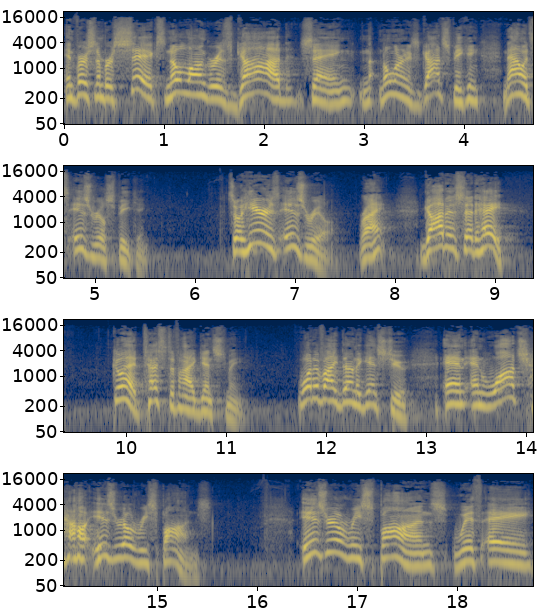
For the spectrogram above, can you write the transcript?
In verse number six, no longer is God saying, no longer is God speaking, now it's Israel speaking. So here is Israel, right? God has said, hey, go ahead, testify against me. What have I done against you? And, and watch how Israel responds. Israel responds with a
